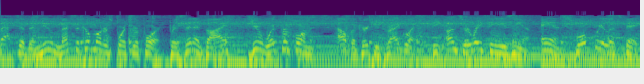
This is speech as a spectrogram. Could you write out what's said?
back to the New Mexico Motorsports Report, presented by Yearwood Performance, Albuquerque Dragway, the Unser Racing Museum, and Swope Real Estate.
